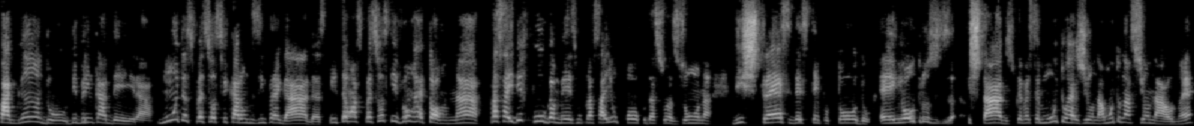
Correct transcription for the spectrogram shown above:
pagando de brincadeira. Muitas pessoas ficaram desempregadas. Então, as pessoas que vão retornar para sair de fuga mesmo, para sair um pouco da sua zona de estresse desse tempo todo, é, em outros estados, porque vai ser muito regional, muito nacional, né?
